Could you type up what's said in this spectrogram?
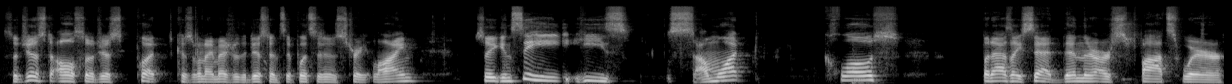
So just also just put because when I measure the distance, it puts it in a straight line. So you can see he's somewhat close. But as I said, then there are spots where,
